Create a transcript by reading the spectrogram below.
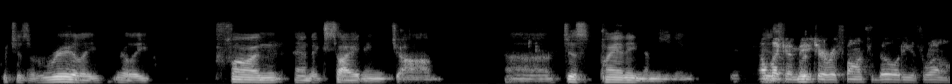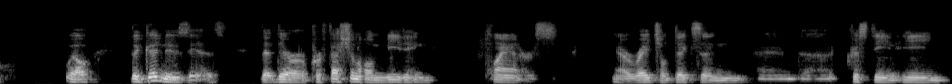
which is a really, really fun and exciting job. Uh, just planning the meeting. Sounds like a major responsibility as well. Well, the good news is that there are professional meeting planners. You know, Rachel Dixon and uh, Christine Eam,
